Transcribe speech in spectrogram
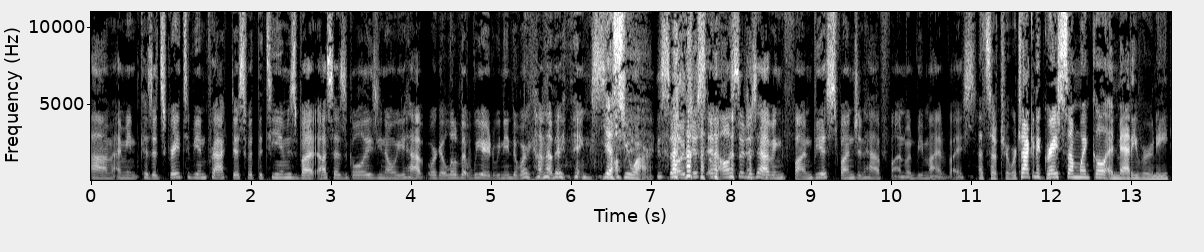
um, I mean, because it's great to be in practice with the teams, but us as goalies, you know, we have we're a little bit weird. We need to work on other things. So, yes, you are. so just and also just having fun. Be a sponge and have fun would be my advice. That's so true. We're talking to Grace Zumwinkle and Maddie Rooney,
